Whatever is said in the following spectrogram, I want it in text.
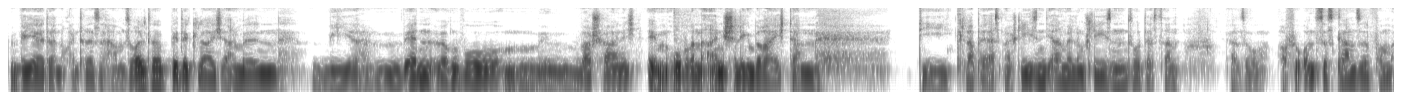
wer da noch Interesse haben sollte, bitte gleich anmelden. Wir werden irgendwo wahrscheinlich im oberen einstelligen Bereich dann die Klappe erstmal schließen, die Anmeldung schließen, so dass dann also auch für uns das Ganze vom,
